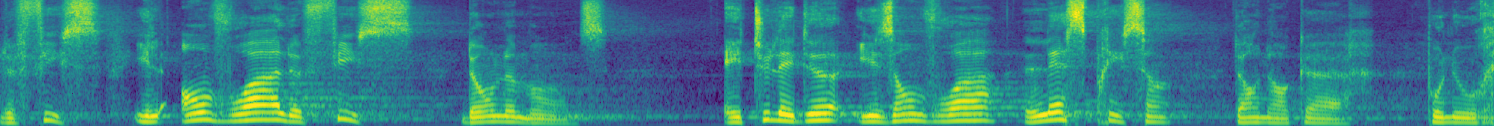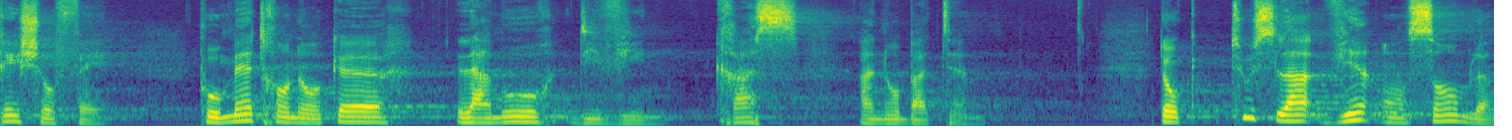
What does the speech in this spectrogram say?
le Fils. Il envoie le Fils dans le monde. Et tous les deux, ils envoient l'Esprit Saint dans nos cœurs pour nous réchauffer, pour mettre en nos cœurs l'amour divin grâce à nos baptêmes. Donc tout cela vient ensemble.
